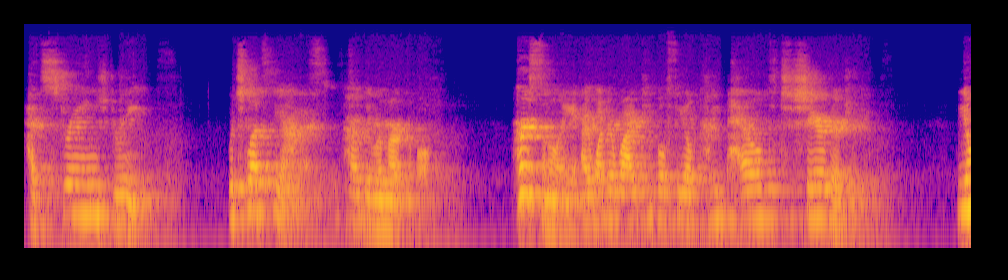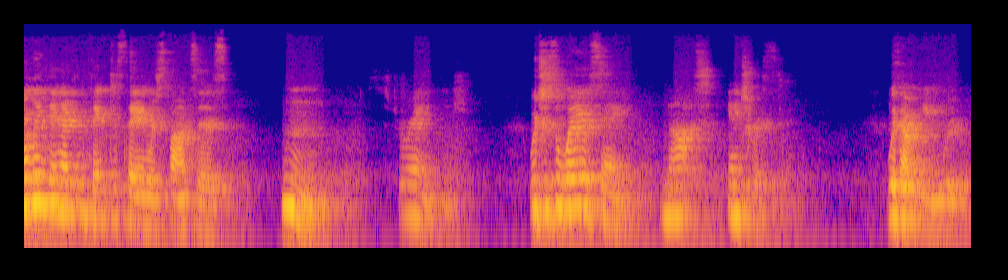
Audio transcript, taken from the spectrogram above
had strange dreams, which, let's be honest, is hardly remarkable. Personally, I wonder why people feel compelled to share their dreams. The only thing I can think to say in response is, hmm, strange, which is a way of saying not interesting without being rude.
